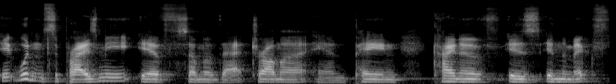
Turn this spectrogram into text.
it wouldn't surprise me if some of that trauma and pain kind of is in the mix,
